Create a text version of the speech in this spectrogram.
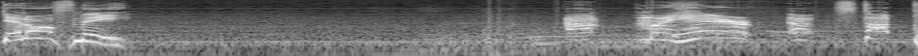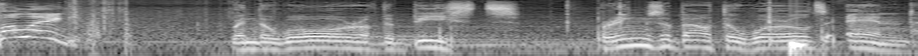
Get off me! Ah, my hair! Ah, stop pulling! When the war of the beasts brings about the world's end,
